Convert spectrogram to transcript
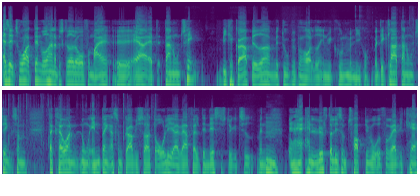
Altså jeg tror, at den måde, han har beskrevet det over for mig, øh, er, at der er nogle ting, vi kan gøre bedre med Dube på holdet, end vi kunne med Nico. Men det er klart, der er nogle ting, som der kræver nogle ændringer, som gør, at vi så er dårligere, i hvert fald det næste stykke tid. Men, mm. men han, han løfter ligesom topniveauet for, hvad vi kan.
